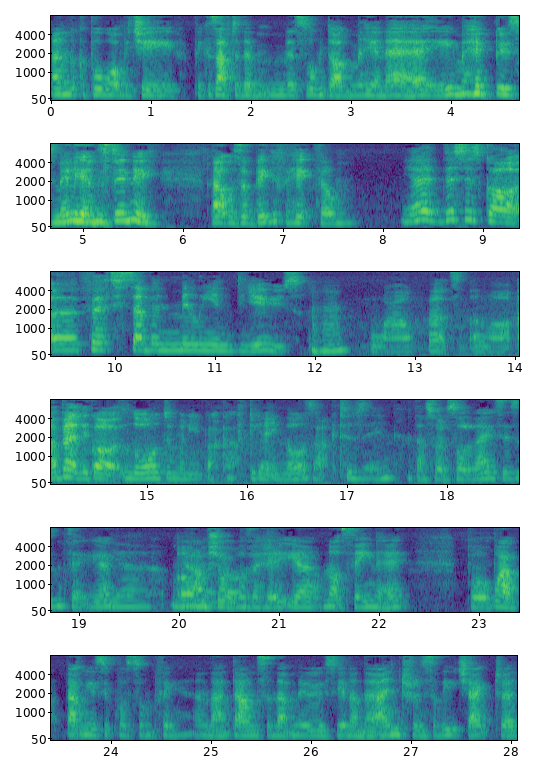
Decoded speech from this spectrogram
And Liverpool won't be cheap because after the M- Slumdog Millionaire, he made his millions, didn't he? That was a big hit film. Yeah, this has got uh, 37 million views. hmm Wow, that's a lot. I bet they got loads of money back after getting those actors in. That's what it's all about, isn't it? Yeah. Yeah. Yeah, Oh I'm sure it was a hit. Yeah, I've not seen it, but wow, that music was something, and that dance and that moves, you know, the entrance of each actor.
